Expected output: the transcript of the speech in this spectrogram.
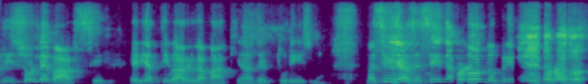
risollevarsi e riattivare la macchina del turismo. Massimiliano, se sei d'accordo, prima sì, Donato,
